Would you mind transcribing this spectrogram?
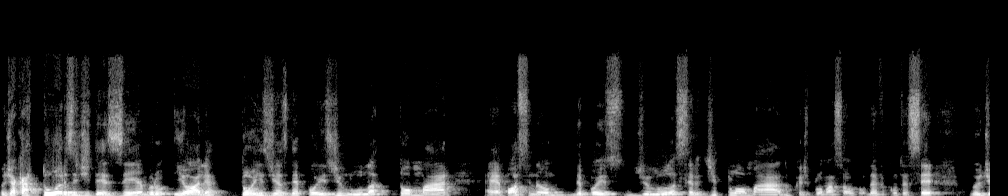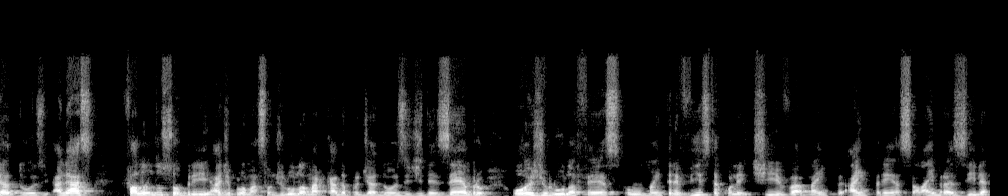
no dia 14 de dezembro e olha, dois dias depois de Lula tomar é, posse não, depois de Lula ser diplomado, porque a diplomação deve acontecer no dia 12. Aliás, Falando sobre a diplomação de Lula, marcada para o dia 12 de dezembro, hoje o Lula fez uma entrevista coletiva à imprensa, lá em Brasília,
